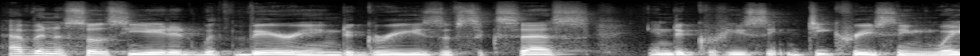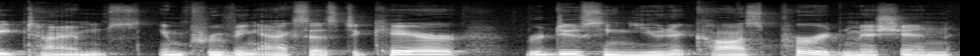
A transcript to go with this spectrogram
have been associated with varying degrees of success in decreasing, decreasing wait times, improving access to care, reducing unit costs per admission,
